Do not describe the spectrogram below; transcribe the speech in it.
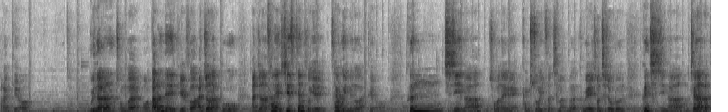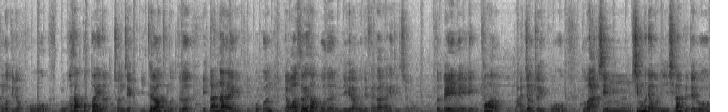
바랄게요. 자, 우리나라는 정말 어, 다른 데에 비해서 안전하고 안전한 사회 시스템 속에 살고 있는 것 같아요. 큰 지진이나 뭐 저번에 경주적으로 있었지만은 그 외에 전체적으로는 큰 지진이나 뭐 재난 같은 것들이 없고 뭐 화산 폭발이나 전쟁, 이 테러 같은 것들은 이딴 나라의 얘기 혹은 영화 속에서 보는 얘기라고 이제 생각을 하게 되죠. 그래서 매일매일이 평화롭고 또 안정적이고 또 아침 신문에 이 시간표대로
